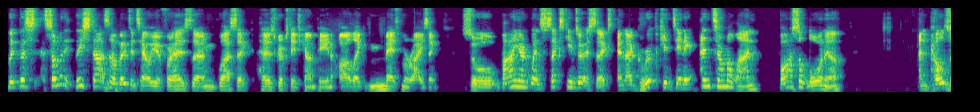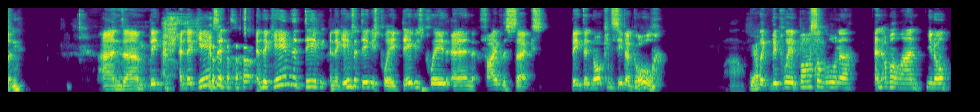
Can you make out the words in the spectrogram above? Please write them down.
Like this, some of the, these stats I'm about to tell you for his um, classic, his group stage campaign are like mesmerizing. So Bayern wins six games out of six in a group containing Inter Milan, Barcelona, and Pilsen. And um, they and the games that in the game that Davy in the games that Davies played, Davies played in five of the six. They did not concede a goal. Wow. Yeah. Like they played Barcelona, Inter Milan, you know,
